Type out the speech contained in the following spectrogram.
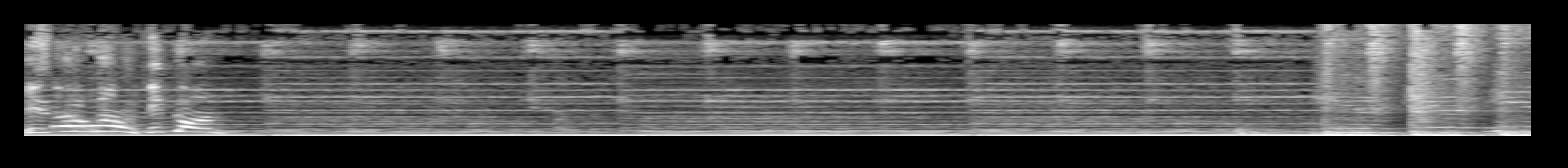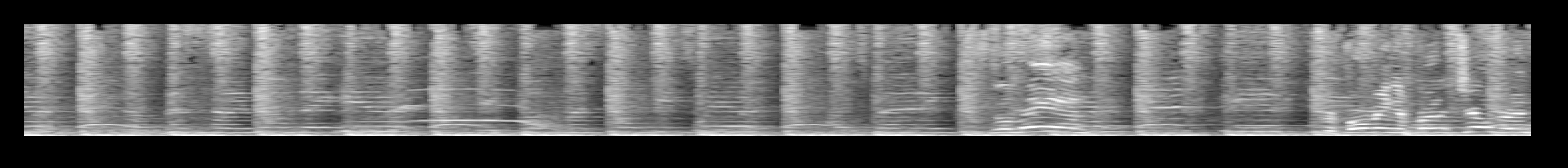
He's not alone. Keep going. is a man performing in front of children.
